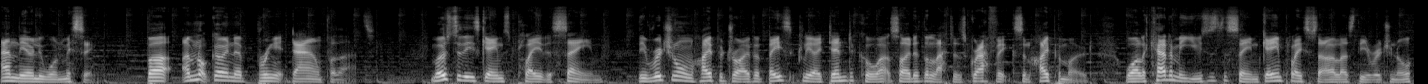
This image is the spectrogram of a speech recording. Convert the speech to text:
and the only one missing. But I'm not going to bring it down for that. Most of these games play the same. The original and Hyperdrive are basically identical outside of the latter's graphics and hyper mode, while Academy uses the same gameplay style as the original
